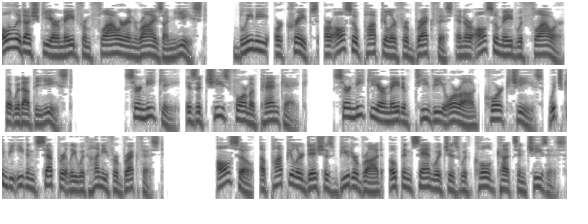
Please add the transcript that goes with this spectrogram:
Oladushki are made from flour and rise on yeast. Blini, or crepes, are also popular for breakfast and are also made with flour, but without the yeast. Syrniki, is a cheese form of pancake. Syrniki are made of tvorog quark cheese, which can be eaten separately with honey for breakfast. Also, a popular dish is buterbrod, open sandwiches with cold cuts and cheeses.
